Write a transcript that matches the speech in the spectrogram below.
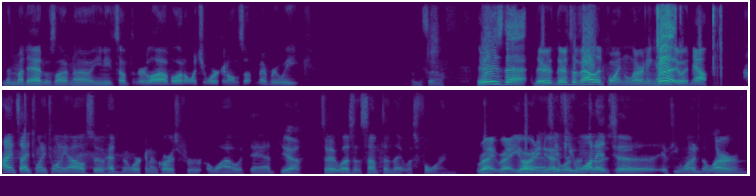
And then my dad was like, "No, you need something reliable. I don't want you working on something every week." And so There is that. there, there's a valid point in learning how Good. to do it. Now, hindsight 2020, I also had been working on cars for a while with dad, Yeah. so it wasn't something that was foreign. Right. Right. You already knew Whereas how to if work you on wanted cars, yeah. to, if you wanted to learn,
